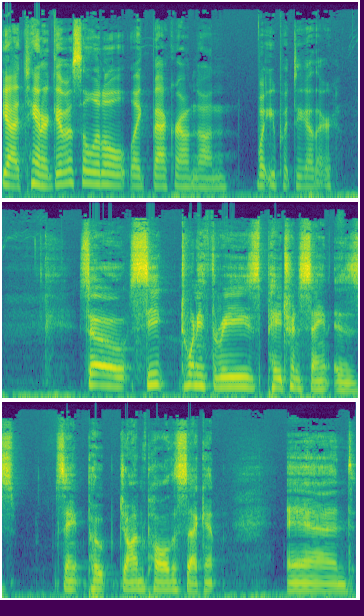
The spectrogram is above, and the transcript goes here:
yeah, Tanner, give us a little like background on what you put together. So Seek 23's patron saint is Saint Pope John Paul II, and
